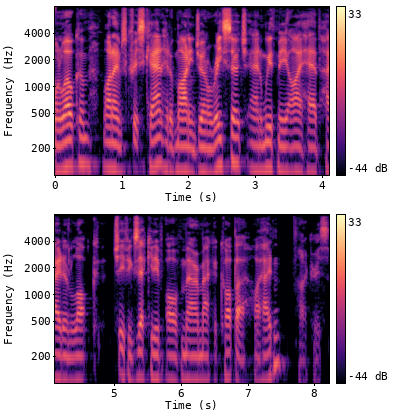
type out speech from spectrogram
and welcome. My name is Chris Can, Head of Mining Journal Research, and with me I have Hayden Locke, Chief Executive of Marimaca Copper. Hi, Hayden. Hi, Chris.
